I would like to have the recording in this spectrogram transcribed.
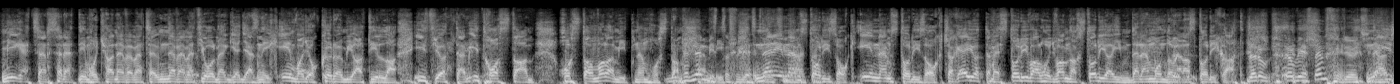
Még egyszer szeretném, hogyha a nevemet, nevemet jól megjegyeznék. Én vagyok Körömi Attila. Itt jöttem, itt hoztam. Hoztam valamit? Nem hoztam De nem semmit. biztos, hogy ezt ne, én nem sztorizok, én nem sztorizok. Csak eljöttem egy sztorival, hogy vannak sztoriaim, de nem mondom el a sztorikat. De Robi, ezt nem tudja, Ne is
